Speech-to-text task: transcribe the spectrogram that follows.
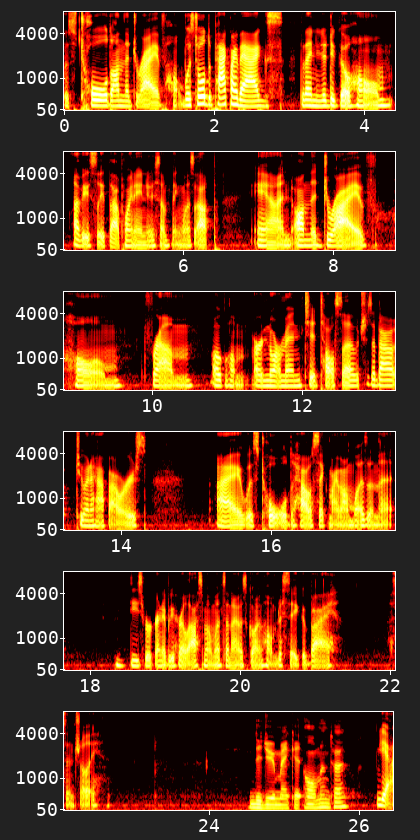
was told on the drive home was told to pack my bags that I needed to go home. Obviously, at that point, I knew something was up. And on the drive home from Oklahoma or Norman to Tulsa, which is about two and a half hours, I was told how sick my mom was and that these were going to be her last moments and I was going home to say goodbye, essentially. Did you make it home in time? Yeah.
